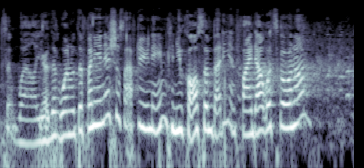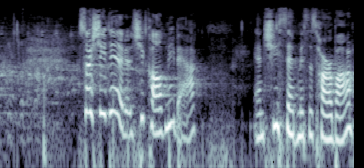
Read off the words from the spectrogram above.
I said, Well, you're the one with the funny initials after your name. Can you call somebody and find out what's going on? So she did, and she called me back. And she said, Mrs. Harbaugh,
